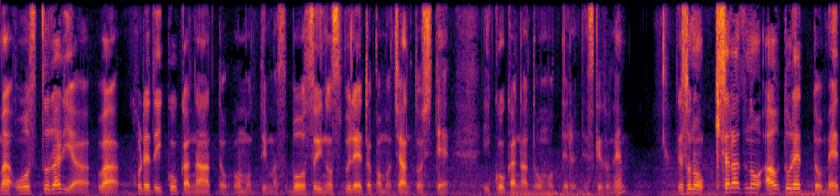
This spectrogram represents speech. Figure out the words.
まあ、オーストラリアはこれで行こうかなと思っています。防水のスプレーとかもちゃんとして行こうかなと思ってるんですけどね。で、その木更津のアウトレットめっ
